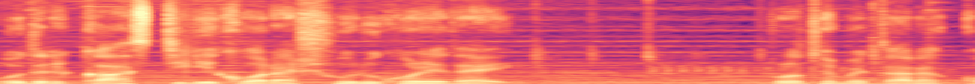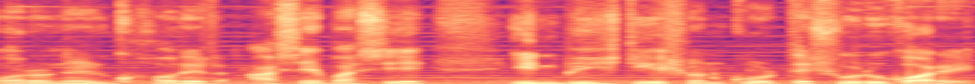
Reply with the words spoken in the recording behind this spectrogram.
ওদের কাজটিকে করা শুরু করে দেয়। প্রথমে তারা করণের ঘরের আশেপাশে ইনভেস্টিগেশন করতে শুরু করে।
